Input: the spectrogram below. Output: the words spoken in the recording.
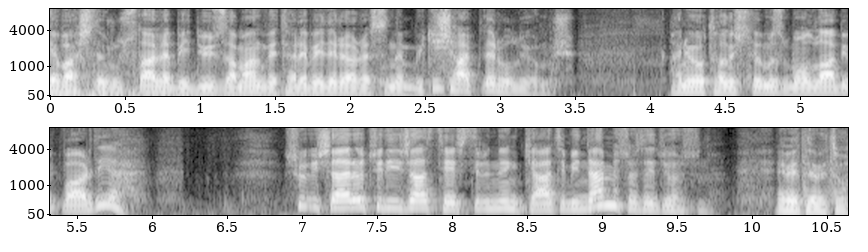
Gevaş'ta Ruslarla Bediüzzaman ve talebeleri arasında müthiş harpler oluyormuş. Hani o tanıştığımız Molla Habib vardı ya. Şu işaret icaz tefsirinin katibinden mi söz ediyorsun? Evet evet o.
